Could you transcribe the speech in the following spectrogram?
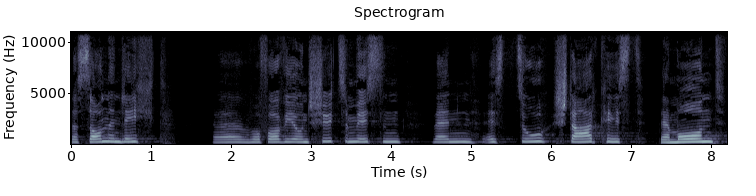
Das Sonnenlicht, äh, wovor wir uns schützen müssen, wenn es zu stark ist. Der Mond,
